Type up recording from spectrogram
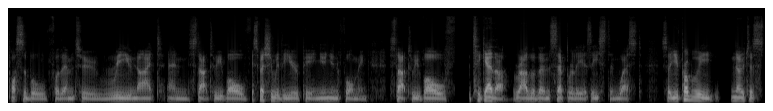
possible for them to reunite and start to evolve, especially with the European Union forming, start to evolve together rather than separately as East and West. So you probably noticed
